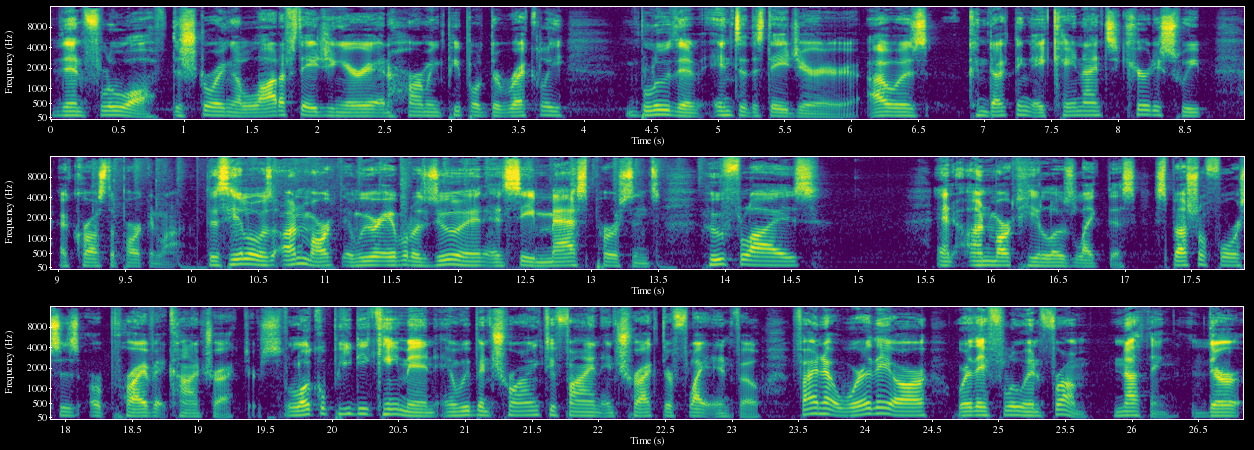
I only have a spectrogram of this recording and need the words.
then flew off, destroying a lot of staging area and harming people directly blew them into the stage area. I was conducting a K9 security sweep across the parking lot. This helo was unmarked and we were able to zoom in and see masked persons. Who flies and unmarked helos like this, special forces or private contractors. Local PD came in and we've been trying to find and track their flight info, find out where they are, where they flew in from. Nothing. They're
